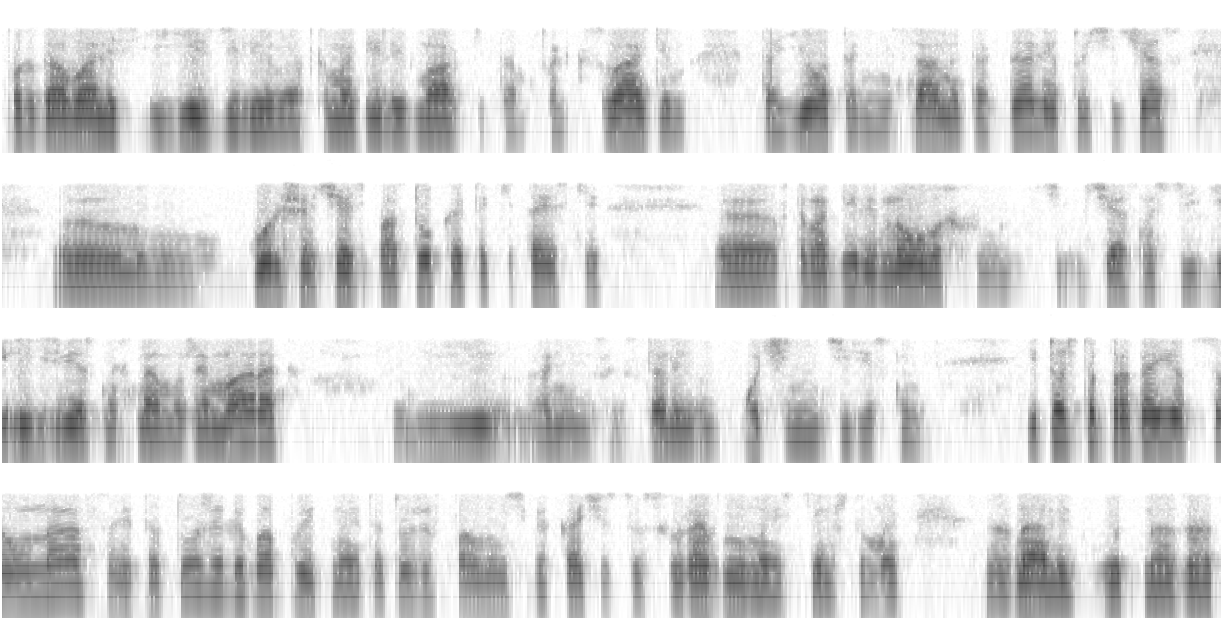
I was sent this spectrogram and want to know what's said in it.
продавались и ездили автомобили марки там Volkswagen, Toyota, Nissan и так далее, то сейчас э, большая часть потока это китайские э, автомобили новых, в частности, или известных нам уже марок, и они стали очень интересными. И то, что продается у нас, это тоже любопытно, это тоже вполне себе качество сравнимое с тем, что мы знали год назад,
